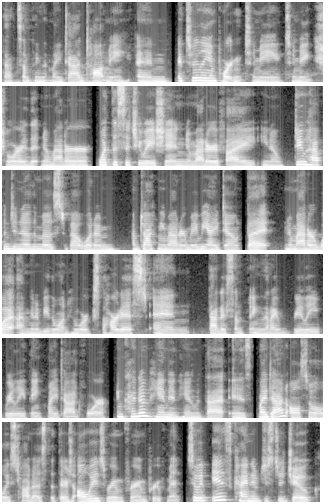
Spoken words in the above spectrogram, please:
that's something that my dad taught me. And it's really important to me to make sure that no matter what the situation, no matter if I, you know, do happen to know the most about what I'm I'm talking about, or maybe I don't. But no matter what, I'm going to be the one who works the hardest. And that is something that I really, really thank my dad for. And kind of hand in hand with that is my dad also always taught us that there's always room for improvement. So it is kind of just a joke,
